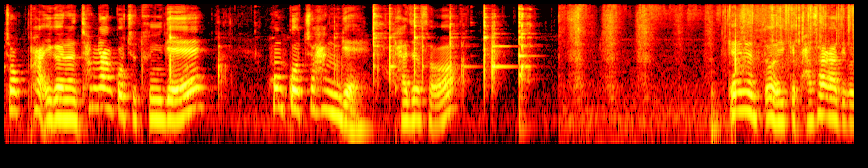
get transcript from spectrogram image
쪽파 이거는 청양고추 두개 홍고추 한 개 다져서. 깨는 또 이렇게 바사가지고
